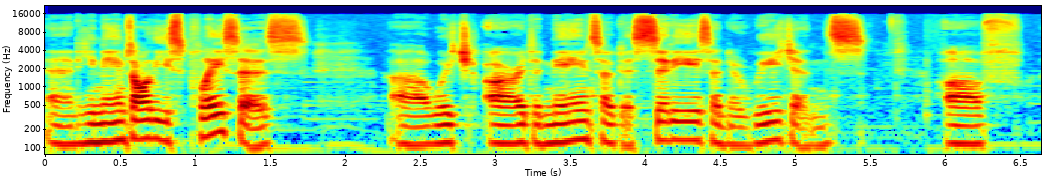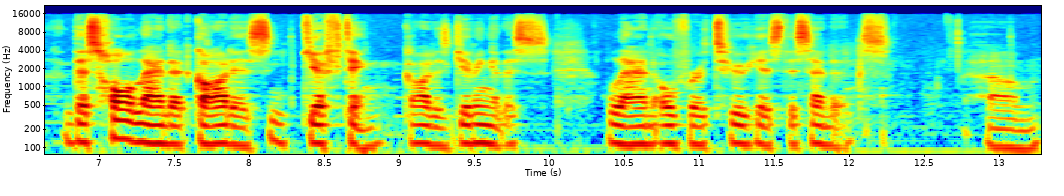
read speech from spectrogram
and he names all these places, uh, which are the names of the cities and the regions of this whole land that God is gifting. God is giving this land over to his descendants. Um,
